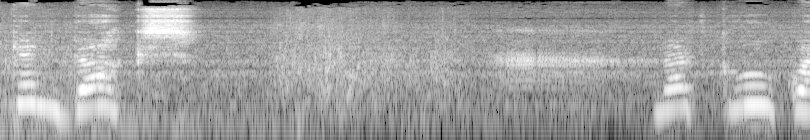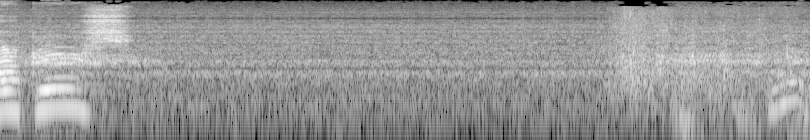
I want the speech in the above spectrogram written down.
freaking ducks. Not cool, quackers. What?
